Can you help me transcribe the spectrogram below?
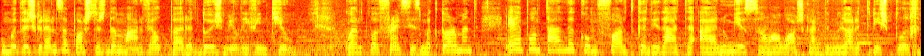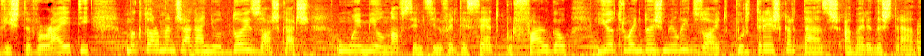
uma das grandes apostas da Marvel para 2021. Quanto a Frances McDormand, é apontada como forte candidata à nomeação ao Oscar de melhor atriz pela revista Variety. McDormand já ganhou dois Oscars, um em 1997 por Fargo e outro em 2018 por três cartazes à beira da estrada.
